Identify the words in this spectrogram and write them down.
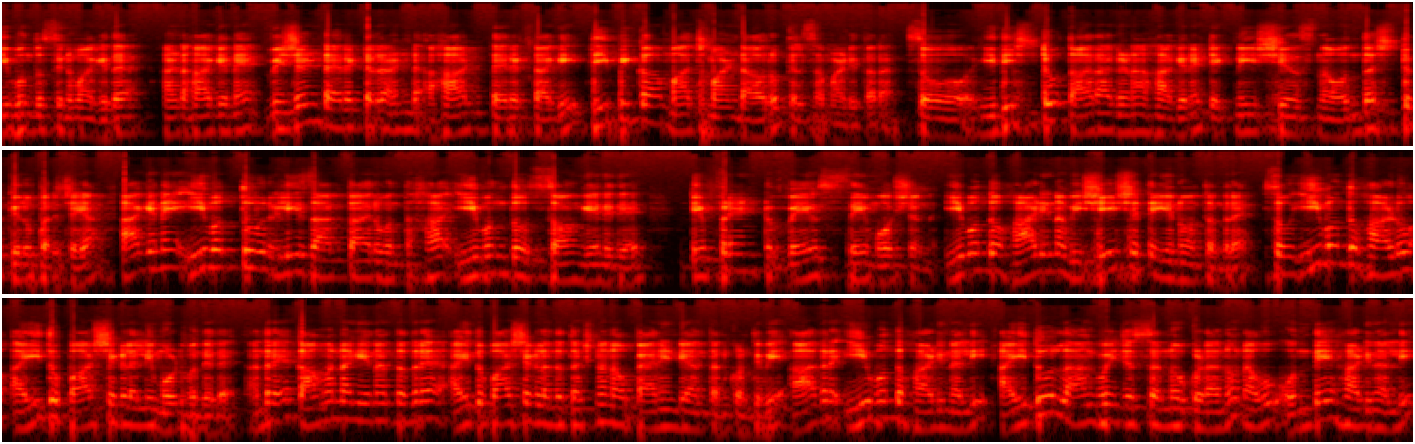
ಈ ಒಂದು ಸಿನಿಮಾಗಿದೆ. ಅಂಡ್ ಹಾಗೇನೆ vision director and heart direct ಆಗಿ ದೀಪಿಕಾ ಮಾಚ್ಮಾಂಡ ಅವರು ಕೆಲಸ ಮಾಡಿದ್ದಾರೆ. ಸೊ ಇದಿಷ್ಟು ತಾರಾಗಣ ಹಾಗೇನೆ ಟೆಕ್ನಿಷಿಯನ್ಸ್ನ ಒಂದಷ್ಟು ಕಿರು ಪರಿಚಯ ಹಾಗೇನೆ ಇವತ್ತು ರಿಲೀಸ್ ಆಗ್ತಾ ಇರುವಂತಹ ಈ ಒಂದು ಸಾಂಗ್ ಏನಿದೆ? ಡಿಫ್ರೆಂಟ್ ವೇವ್ಸ್ ಸೇಮ್ ಓಷನ್ ಈ ಒಂದು ಹಾಡಿನ ವಿಶೇಷತೆ ಏನು ಅಂತಂದ್ರೆ ಸೊ ಈ ಒಂದು ಹಾಡು ಐದು ಭಾಷೆಗಳಲ್ಲಿ ಮೂಡ್ ಬಂದಿದೆ. ಅಂದ್ರೆ ಕಾಮನ್ ಆಗಿ ಏನಂತಂದ್ರೆ, ಐದು ಭಾಷೆಗಳಂದ ತಕ್ಷಣ ನಾವು ಪ್ಯಾನ್ ಇಂಡಿಯಾ ಅಂತ ಅನ್ಕೊಂತೀವಿ. ಆದ್ರೆ ಈ ಒಂದು ಹಾಡಿನಲ್ಲಿ ಐದು ಲ್ಯಾಂಗ್ವೇಜಸ್ ಅನ್ನು ಕೂಡ ನಾವು ಒಂದೇ ಹಾಡಿನಲ್ಲಿ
